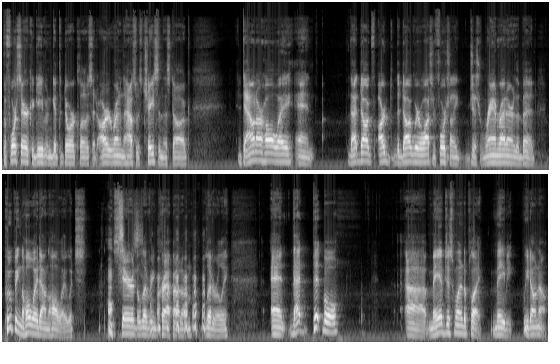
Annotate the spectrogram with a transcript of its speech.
before Sarah could even get the door closed had already run in the house was chasing this dog down our hallway and that dog, our the dog we were watching, fortunately, just ran right under the bed, pooping the whole way down the hallway, which scared the living crap out of him, literally. And that pit bull uh, may have just wanted to play, maybe we don't know.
